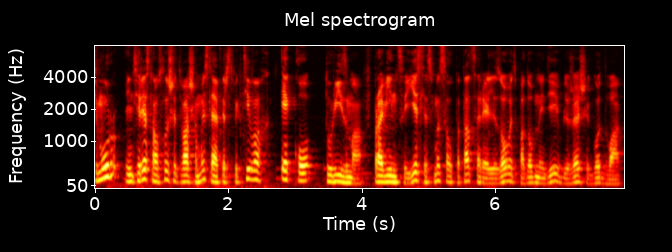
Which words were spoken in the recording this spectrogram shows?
Тимур, интересно услышать ваши мысли о перспективах экотуризма в провинции. Есть ли смысл пытаться реализовывать подобные идеи в ближайший год-два?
